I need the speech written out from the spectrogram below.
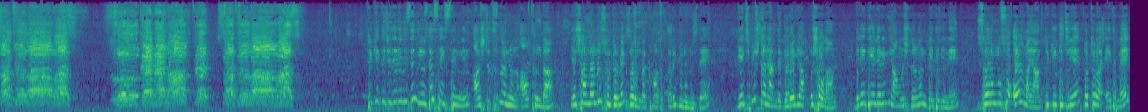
Satılamaz. Su temel haktır, satılamaz. Tüketicilerimizin yüzde sekseninin açlık sınırının altında yaşamlarını sürdürmek zorunda kaldıkları günümüzde geçmiş dönemde görev yapmış olan belediyelerin yanlışlarının bedelini sorumlusu olmayan tüketiciye fatura etmek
